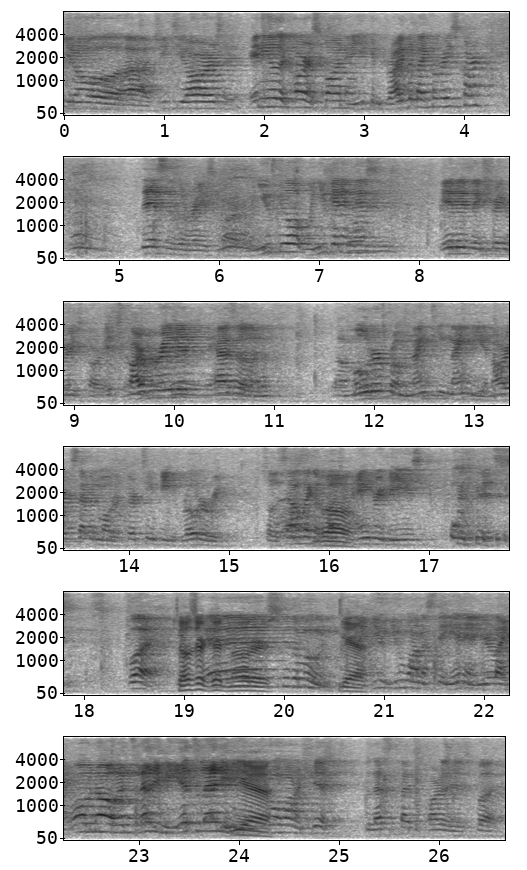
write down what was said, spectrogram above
You know uh, GTRs, any other car is fun, and you can drive it like a race car. This is a race car. When you feel, when you get in this, it is a straight race car. It's carbureted. It has a, a motor from 1990, an RX-7 motor, 13 rotary. So it sounds like a bunch of angry bees. But Those are good motors. To the moon. Yeah. Like you you want to stay in it, and you're like, oh no, it's letting me, it's letting me. Yeah. You don't want to shift. So that's the type of car it is. But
